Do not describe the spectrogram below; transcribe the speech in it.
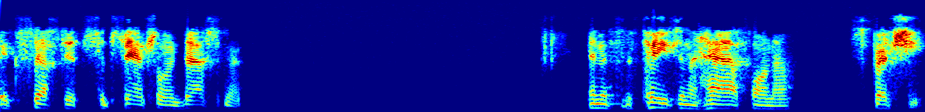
accepted substantial investment. And it's a page and a half on a spreadsheet.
